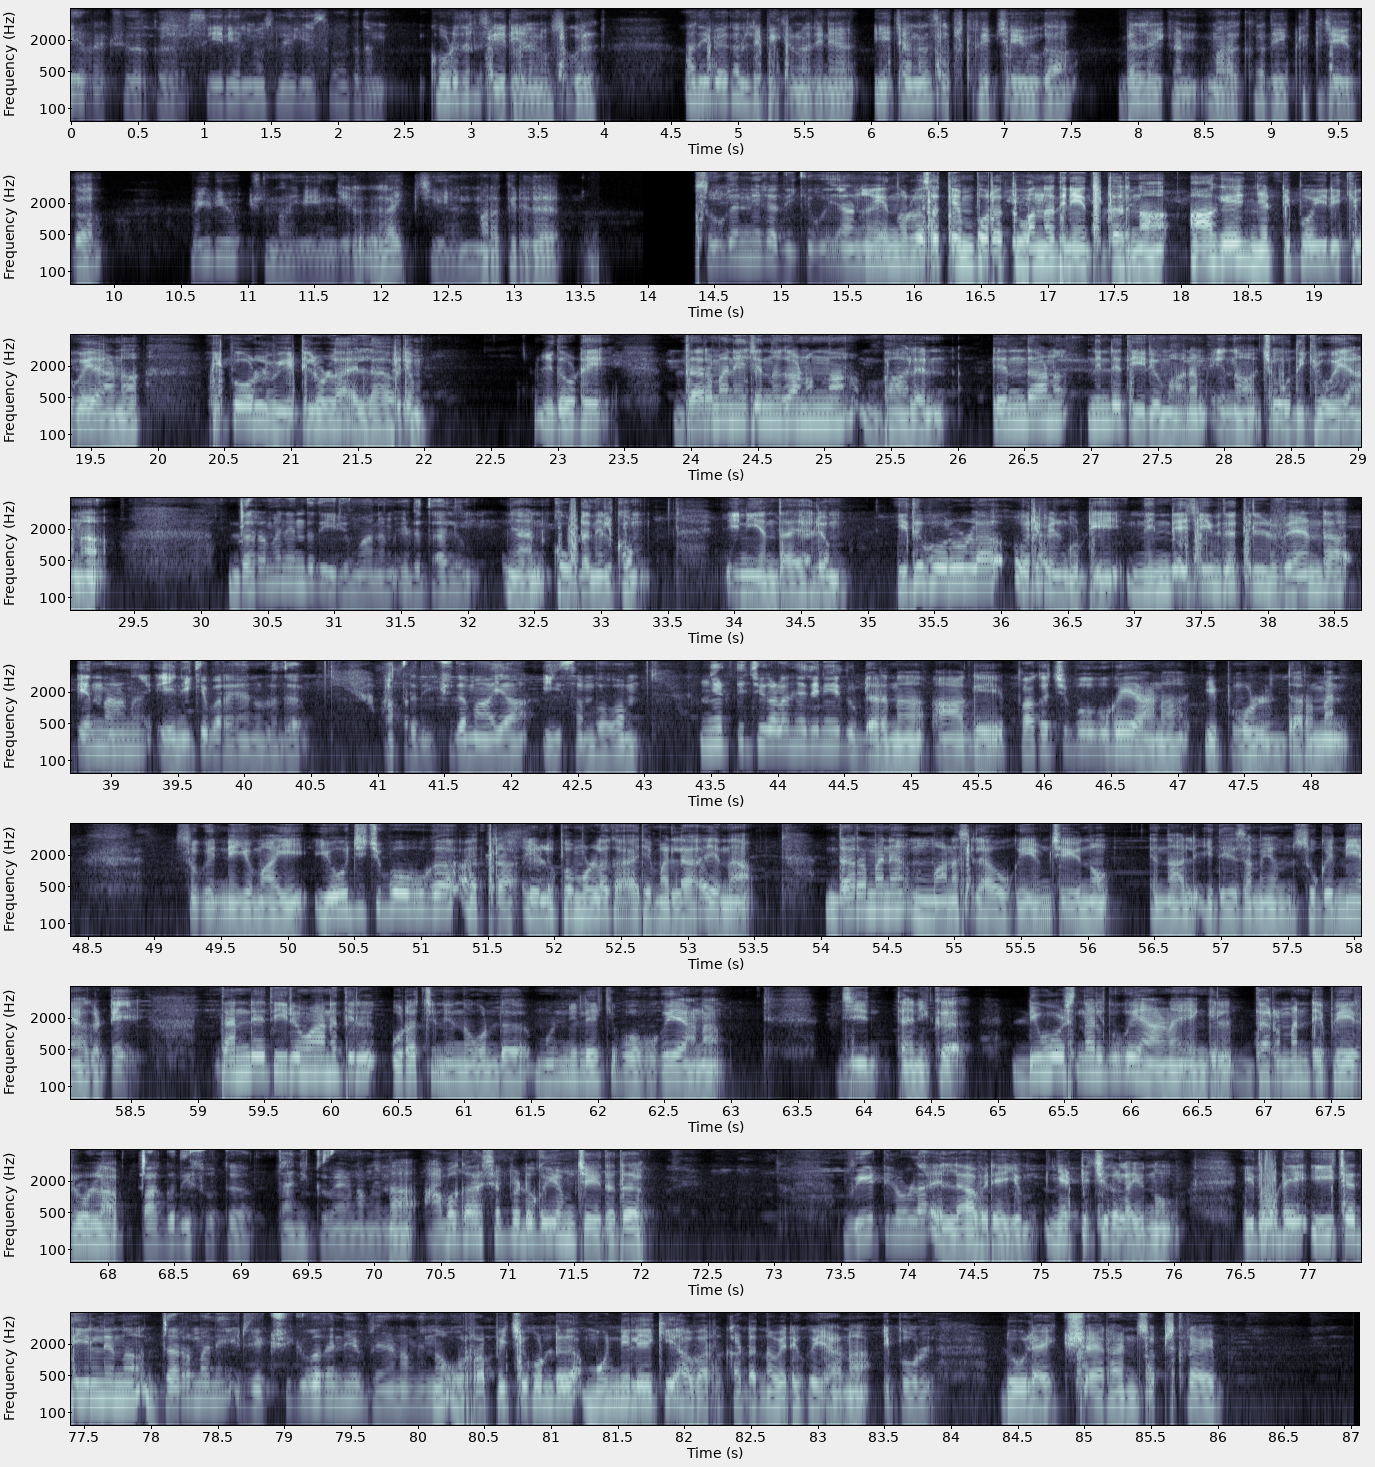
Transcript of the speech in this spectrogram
പ്രിയ പ്രേക്ഷകർക്ക് സീരിയൽ ന്യൂസിലേക്ക് സ്വാഗതം. കൂടുതൽ സീരിയൽ ന്യൂസുകൾ അതിവേഗം ലഭിക്കുന്നതിന് ഈ ചാനൽ സബ്സ്ക്രൈബ് ചെയ്യുക ബെൽ ഐക്കൺ മറക്കാതെ ക്ലിക്ക് ചെയ്യുക. വീഡിയോ ഇഷ്ടമായി എങ്കിൽ ലൈക്ക് ചെയ്യാൻ മറക്കരുത്. സുഗന്യ ചതിക്കുകയാണ് എന്നുള്ള സത്യം പുറത്തു വന്നതിനെ തുടർന്ന് ആകെ ഞെട്ടിപ്പോയിരിക്കുകയാണ് ഇപ്പോൾ വീട്ടിലുള്ള എല്ലാവരും. ഇതോടെ ധർമ്മനെ ചെന്ന് കാണുന്ന ബാലൻ എന്താണ് നിന്റെ തീരുമാനം എന്ന് ചോദിക്കുകയാണ്. ധർമ്മൻ എന്ത് തീരുമാനം എടുത്താലും ഞാൻ കൂടെ നിൽക്കും. ഇനി എന്തായാലും ഇതുപോലുള്ള ഒരു പെൺകുട്ടി നിന്റെ ജീവിതത്തിൽ വേണ്ട എന്നാണ് എനിക്ക് പറയാനുള്ളത്. അപ്രതീക്ഷിതമായ ഈ സംഭവം ഞെട്ടിച്ചു കളഞ്ഞതിനെ തുടർന്ന് ആകെ പകച്ചു പോവുകയാണ് ഇപ്പോൾ ധർമ്മൻ. സുകന്യയുമായി യോജിച്ചു പോവുക അത്ര എളുപ്പമുള്ള കാര്യമല്ല എന്ന് ധർമ്മന് മനസ്സിലാവുകയും ചെയ്യുന്നു. എന്നാൽ ഇതേ സമയം സുകന്യയാകട്ടെ. തന്റെ തീരുമാനത്തിൽ ഉറച്ചു നിന്നുകൊണ്ട് മുന്നിലേക്ക് പോവുകയാണ്. ജി തനിക്ക് ഡിവോഴ്സ് നൽകുകയാണ് എങ്കിൽ ധർമ്മന്റെ പേരിലുള്ള പകുതി സ്വത്ത് തനിക്ക് വേണമെന്ന് അവകാശപ്പെടുകയും ചെയ്തത്. വീട്ടിലുള്ള എല്ലാവരെയും ഞെട്ടിച്ചു കളയുന്നു. ഇതോടെ ഈ ചതിയിൽ നിന്ന് ധർമ്മനെ രക്ഷിക്കുക തന്നെ വേണമെന്ന് ഉറപ്പിച്ചുകൊണ്ട് മുന്നിലേക്ക് അവർ കടന്നു വരികയാണ്. ഇപ്പോൾ do like share and subscribe.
